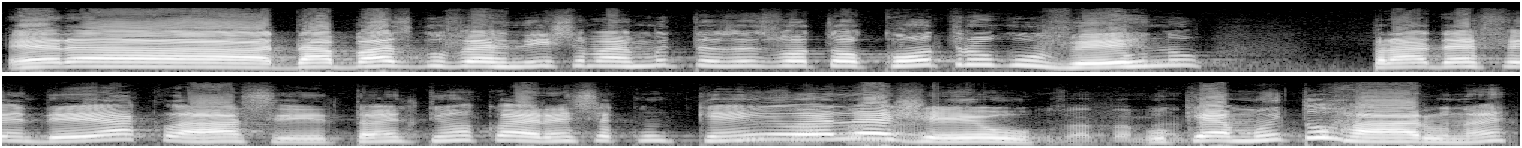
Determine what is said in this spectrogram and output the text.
era da base governista, mas muitas vezes votou contra o governo para defender a classe. Então ele tinha uma coerência com quem Exatamente. o elegeu, Exatamente. o que é muito raro, né?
